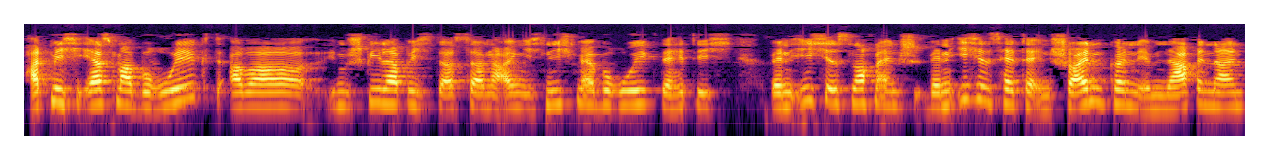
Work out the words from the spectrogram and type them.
Hat mich erstmal beruhigt, aber im Spiel habe ich das dann eigentlich nicht mehr beruhigt. Da hätte ich, wenn ich es noch mal, wenn ich es hätte entscheiden können im Nachhinein,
